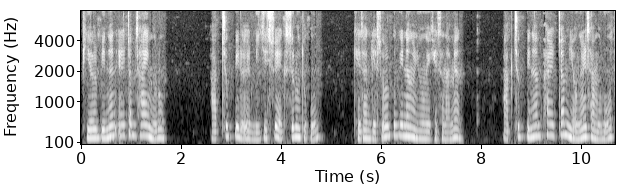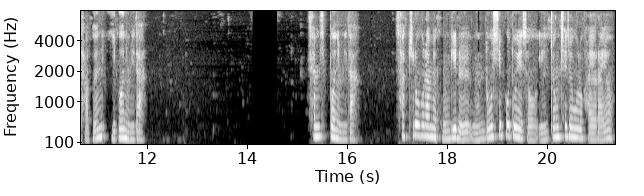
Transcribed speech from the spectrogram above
비열비는 1.4이므로 압축비를 미지수 x로 두고 계산기의 솔브 기능을 이용해 계산하면 압축비는 8.013으로 답은 2번입니다. 30번입니다. 4kg의 공기를 온도 15도에서 일정 체적으로 가열하여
